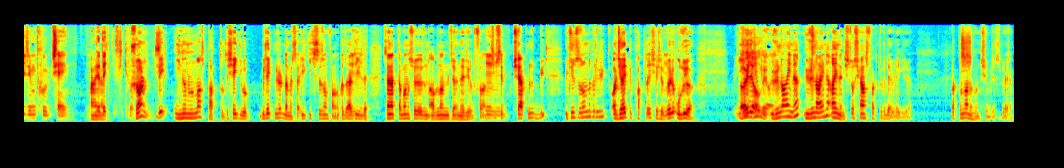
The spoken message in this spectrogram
bilim kur şeyin Aynen. Dedektiflik romanı. Şu an ve inanılmaz patladı. Şey gibi Black Mirror da mesela ilk iki sezon falan o kadar hmm. değildi. Sen hatta bana söylüyordun ablan bize öneriyordu falan. Hmm. Kimse bir şey yapmadı. Bir, üçüncü sezonda böyle bir acayip bir patlayış yaşadı. Hmm. Böyle oluyor. Yine Öyle oluyor. Gibi, ürün aynı. Ürün aynı. Aynen işte o şans faktörü devreye giriyor. Bak bundan da konuşabiliriz bir ara.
